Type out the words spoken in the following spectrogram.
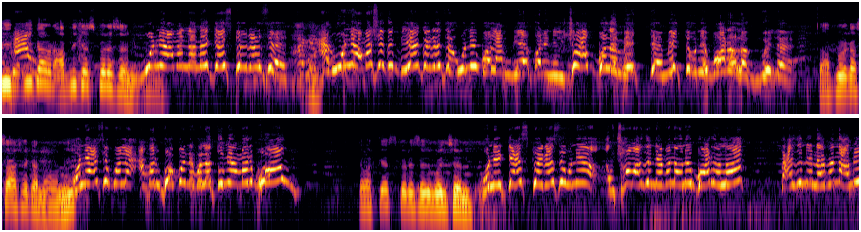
কি কি কারণ? আপনি কেস করেছেন উনি আমার নামে কেস করেছে আর উনি আমার সাথে বিয়ে করেছে উনি বলে আমি বিয়ে করিনি সব বলে মিথ্যে মিথ্যে উনি বড় লোক বুঝলে? তো আপনার কাছে আসে কেন উনি? উনি এসে বলে আমার গোপনে বলে তুমি আমার বোন? আবার কেস করেছেন বলছেন। উনি কেস করেছে উনি সমাজে নেবে না উনি বড় লোক। তাই জন্য নেবে না আমি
